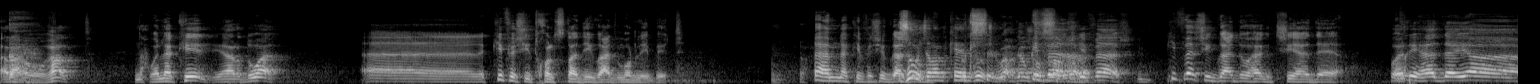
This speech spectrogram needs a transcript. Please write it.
راهو غلط. ولكن يا رضوان آه كيفاش يدخل stadier يقعد مور les buts؟ فهمنا كيفاش يقعدوا. زوج راهم كاين زوج. كيفاش؟ كيفاش؟ كيفاش؟ يقعدوا هاد الشيء هدايا ولهدايا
